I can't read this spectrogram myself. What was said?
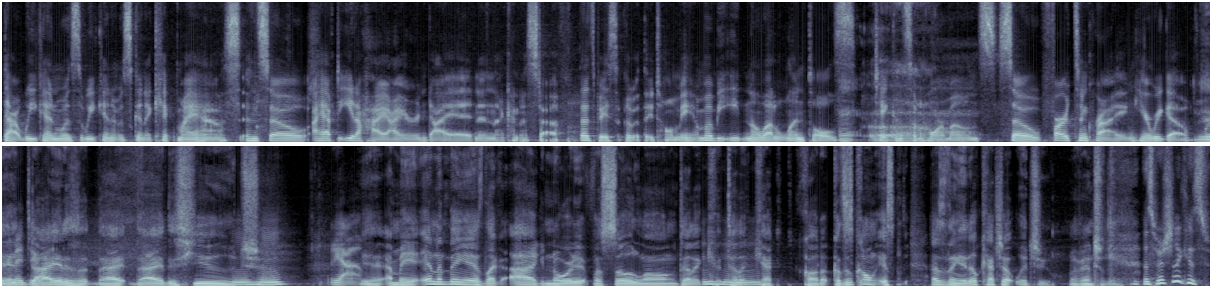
that weekend was the weekend it was going to kick my ass. And so I have to eat a high iron diet and that kind of stuff. That's basically what they told me. I'm going to be eating a lot of lentils, taking some hormones. So farts and crying. Here we go. We're going to do diet it. Mm-hmm. is a diet. Diet is huge. Yeah. Yeah, I mean, and the thing is, like, I ignored it for so long till it till Mm-hmm. it catch, caught up because it's going. It's that's the thing. It'll catch up with you eventually. Especially cuz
